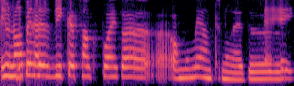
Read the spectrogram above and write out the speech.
Eu noto depende que... da dedicação que pões a, ao momento, não é? De... é, é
